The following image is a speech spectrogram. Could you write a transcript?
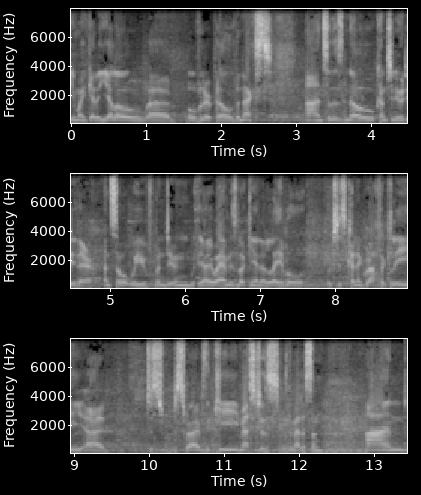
you might get a yellow uh, ovular pill the next. And so there's no continuity there. And so what we've been doing with the IOM is looking at a label which is kind of graphically uh, describes the key messages with the medicine, and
